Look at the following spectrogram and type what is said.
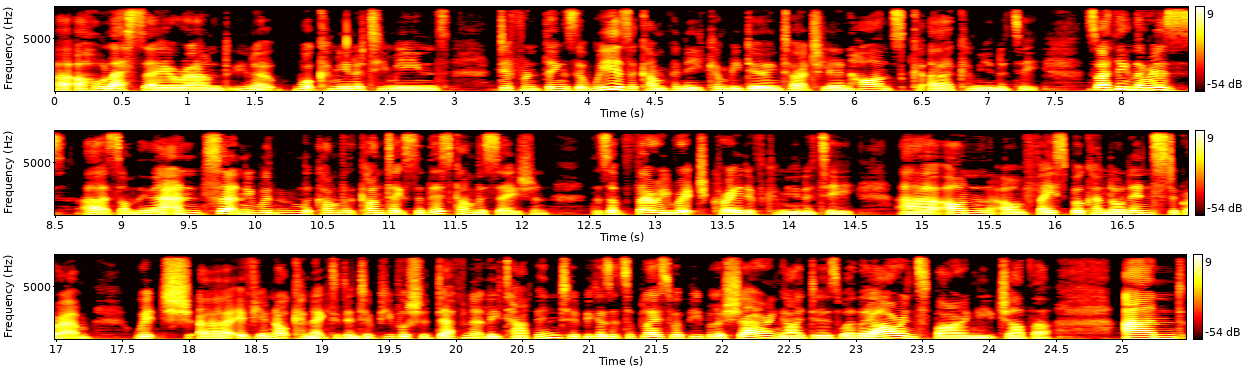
a whole essay around, you know, what community means, different things that we as a company can be doing to actually enhance uh, community. So I think there is uh, something there. And certainly within the context of this conversation, there's a very rich creative community uh, on, on Facebook and on Instagram, which, uh, if you're not connected into, people should definitely tap into because it's a place where people are sharing ideas, where they are inspiring each other and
